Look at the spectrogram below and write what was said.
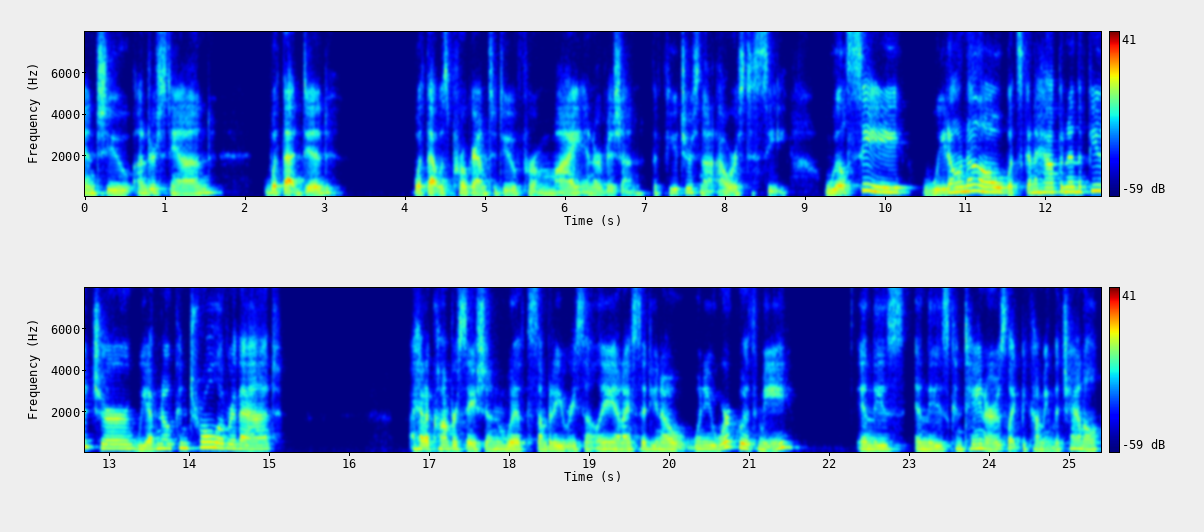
and to understand what that did, what that was programmed to do for my inner vision? The future's not ours to see we'll see. We don't know what's going to happen in the future. We have no control over that. I had a conversation with somebody recently and I said, you know, when you work with me in these in these containers like becoming the channel,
